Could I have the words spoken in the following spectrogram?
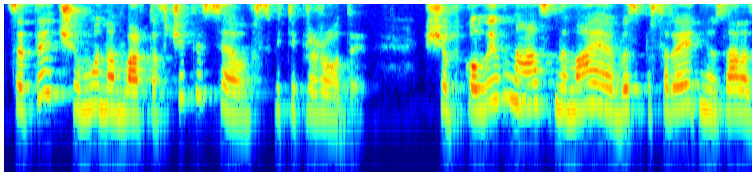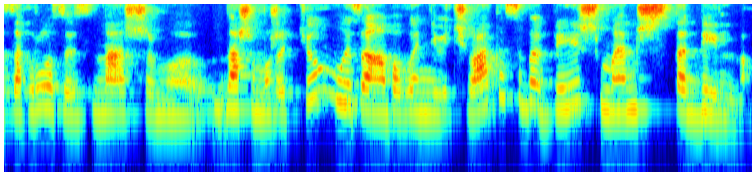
Це те, чому нам варто вчитися в світі природи. Щоб коли в нас немає безпосередньо зараз загрози з нашим, нашому життю, ми з вами повинні відчувати себе більш-менш стабільно,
